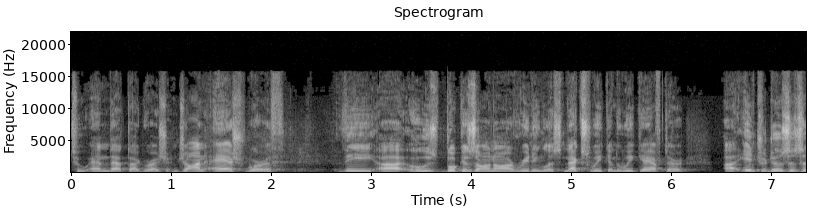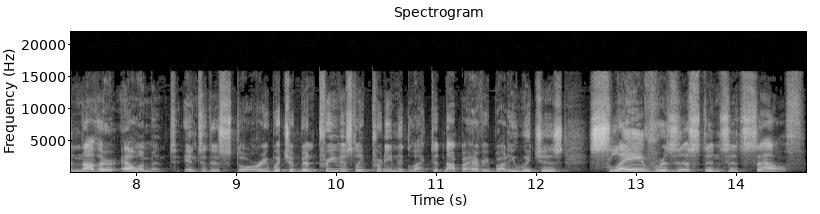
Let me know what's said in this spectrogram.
to end that digression, John Ashworth, the, uh, whose book is on our reading list next week and the week after, uh, introduces another element into this story, which had been previously pretty neglected, not by everybody, which is slave resistance itself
